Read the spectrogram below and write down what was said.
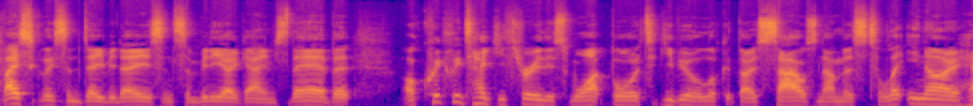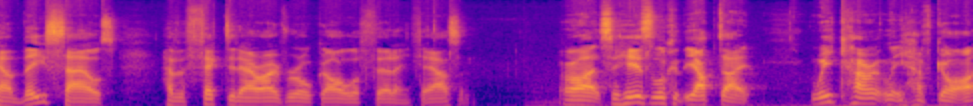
Basically some DVDs and some video games there, but I'll quickly take you through this whiteboard to give you a look at those sales numbers to let you know how these sales have affected our overall goal of 13,000. All right, so here's a look at the update. We currently have got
